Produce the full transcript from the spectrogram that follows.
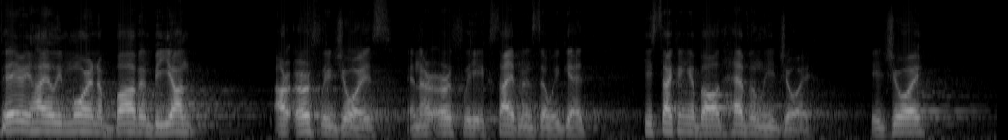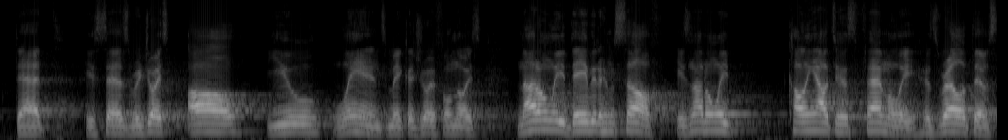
very highly more and above and beyond our earthly joys and our earthly excitements that we get. He's talking about heavenly joy, a joy that he says, Rejoice, all you lands, make a joyful noise. Not only David himself, he's not only calling out to his family, his relatives,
